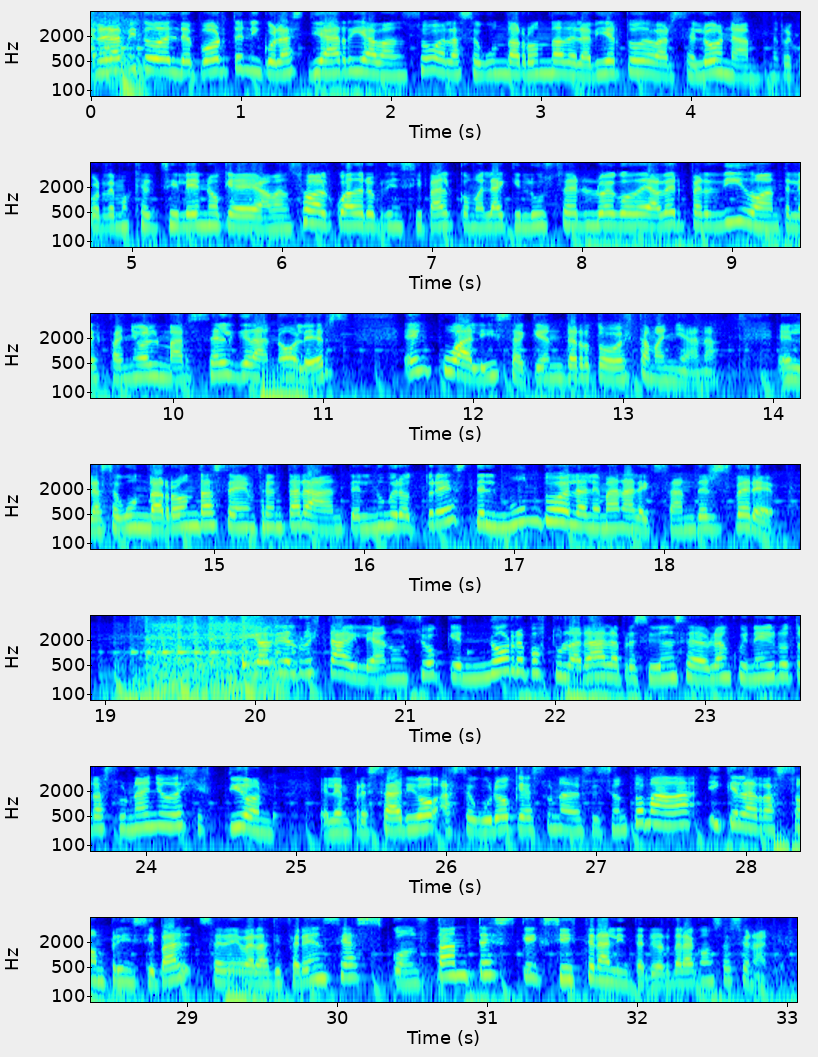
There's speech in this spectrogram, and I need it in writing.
En el ámbito del deporte, Nicolás Yarri avanzó a la segunda ronda del Abierto de Barcelona. Recordemos que el chileno que avanzó al cuadro principal como lucky loser luego de haber perdido ante el español Marcel Granollers en Qualis, a quien derrotó esta mañana. En la segunda ronda se enfrentará ante el número 3 del mundo, el alemán Alexander Zverev. Gabriel Ruiz Tagle anunció que no repostulará a la presidencia de Blanco y Negro tras un año de gestión. El empresario aseguró que es una decisión tomada y que la razón principal se debe a las diferencias constantes que existen al interior de la concesionaria.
